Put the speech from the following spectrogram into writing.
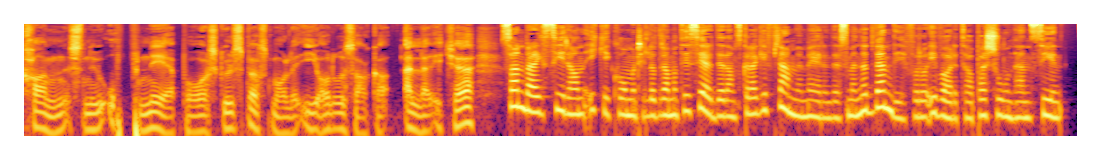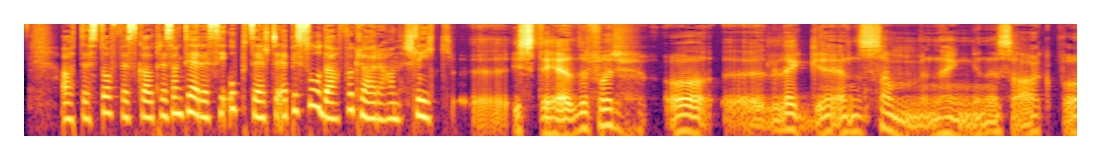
kan snu opp ned på skuldspørsmålet i Orderud-saka eller ikke. Sandberg sier han ikke kommer til å dramatisere det de skal legge frem, mer enn det som er nødvendig for å ivareta personhensyn. At stoffet skal presenteres i oppdelte episoder, forklarer han slik. Eh, I stedet for å eh, legge en sammenhengende sak på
